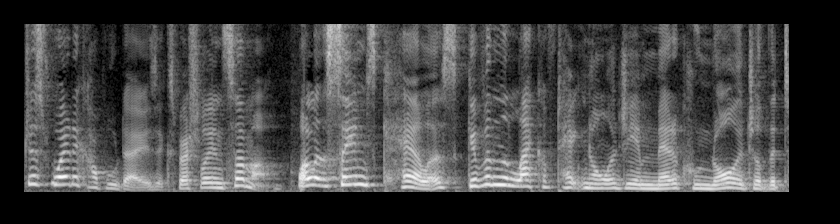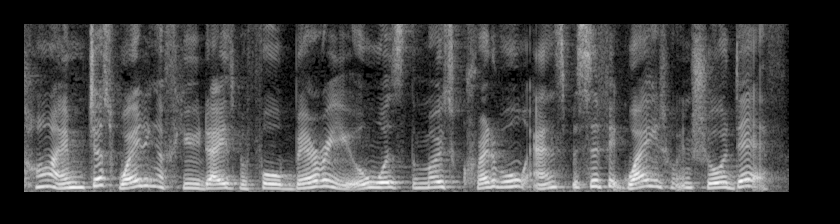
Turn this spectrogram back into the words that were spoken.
Just wait a couple days, especially in summer. While it seems careless, given the lack of technology and medical knowledge of the time, just waiting a few days before burial was the most credible and specific way to ensure death.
